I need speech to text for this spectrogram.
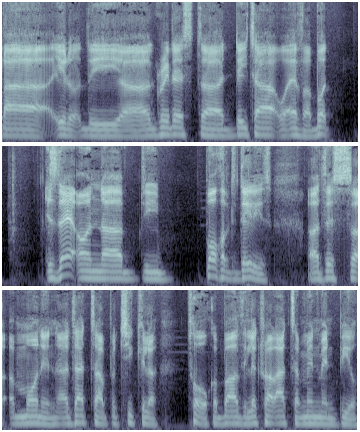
uh, you know the uh, greatest data or whatever. But is there on the bulk of the dailies this morning that particular talk about the Electoral Act Amendment Bill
